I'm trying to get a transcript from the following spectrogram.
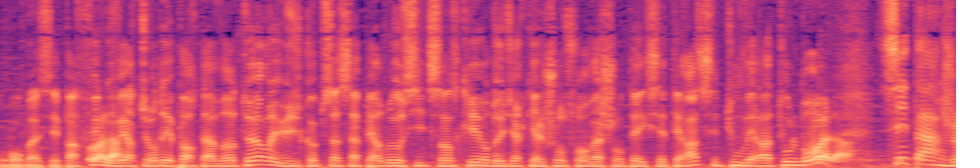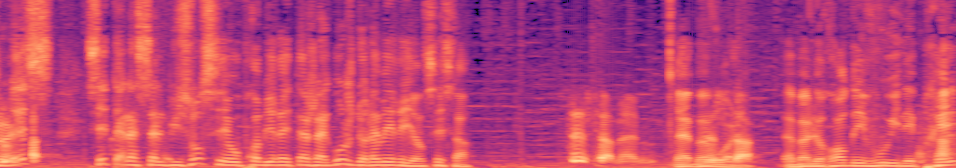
Bon bah c'est parfait. Voilà. L'ouverture des portes à 20h et comme ça, ça permet aussi de s'inscrire, de dire quelle chanson on va chanter, etc. C'est ouvert à tout le monde. Voilà. C'est à Argelès, c'est à la salle Buisson, c'est au premier étage à gauche de la mairie, hein, c'est ça? C'est ça même. Eh ben voilà. Eh ben, le rendez-vous il est prêt.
